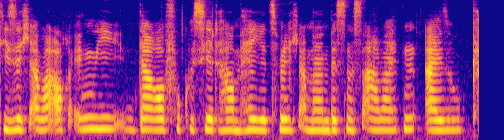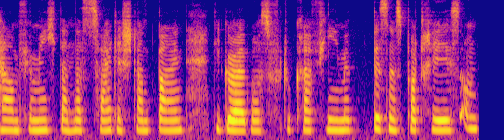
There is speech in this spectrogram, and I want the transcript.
die sich aber auch irgendwie darauf fokussiert haben, hey, jetzt will ich an meinem Business arbeiten. Also kam für mich dann das zweite Standbein, die Girlboss-Fotografie mit Business-Porträts und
